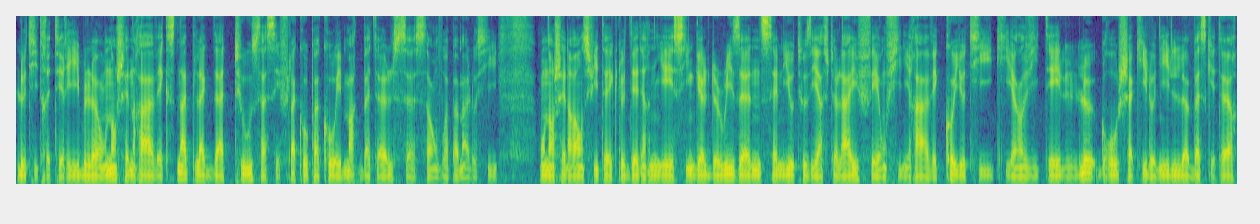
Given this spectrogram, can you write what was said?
Le titre est terrible. On enchaînera avec Snap Like That 2, ça c'est Flaco Paco et Mark Battles, ça envoie pas mal aussi. On enchaînera ensuite avec le dernier single de Reason, Send You to the Afterlife, et on finira avec Coyote qui a invité le gros Shaquille O'Neal, basketteur,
